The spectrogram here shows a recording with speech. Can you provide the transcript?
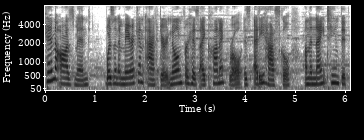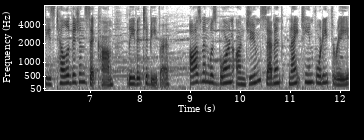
Ken Osmond was an American actor known for his iconic role as Eddie Haskell on the 1950s television sitcom Leave It to Beaver. Osmond was born on June 7, 1943,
